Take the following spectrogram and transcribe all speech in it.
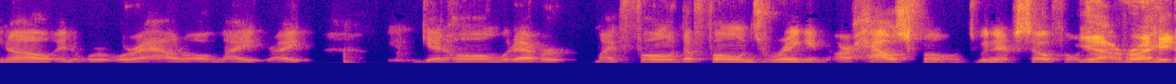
you know, and we're, we're out all night, right? Get home, whatever. My phone, the phone's ringing. Our house phones. We didn't have cell phones. Yeah, right.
